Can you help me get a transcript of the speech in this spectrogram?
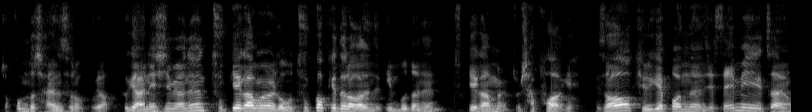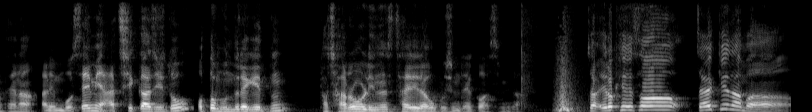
조금 더 자연스럽고요. 그게 아니시면은 두께감을 너무 두껍게 들어가는 느낌보다는 두께감을 좀 샤프하게. 그래서 길게 뻗는 이제 세미 일자 형태나 아니면 뭐 세미 아치까지도 어떤 분들에게든 다 잘 어울리는 스타일이라고 보시면 될 것 같습니다. 자, 이렇게 해서 짧게나마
